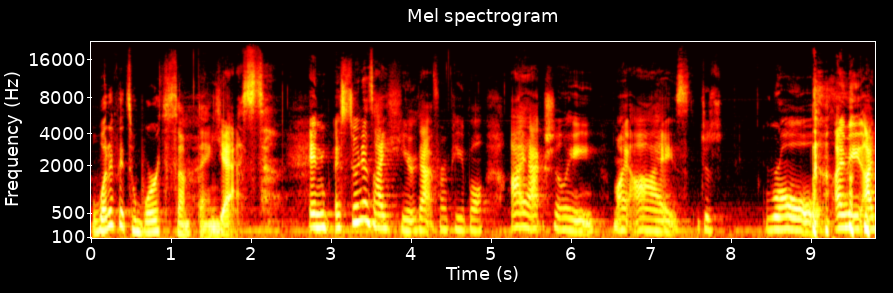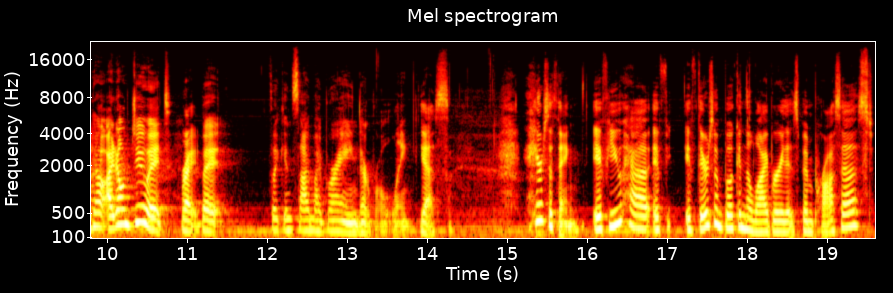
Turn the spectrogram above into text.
what if it's worth something? Yes. And as soon as I hear that from people, I actually my eyes just roll. I mean, I don't I don't do it. Right. But it's like inside my brain they're rolling. Yes. Here's the thing. If you have if if there's a book in the library that's been processed,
